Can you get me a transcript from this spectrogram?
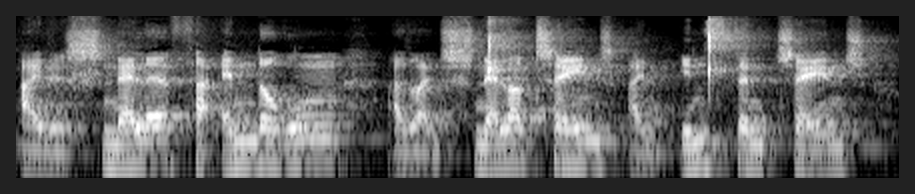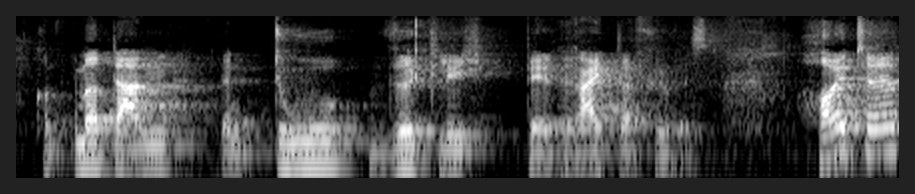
eine schnelle Veränderung, also ein schneller Change, ein Instant Change kommt immer dann, wenn du wirklich bereit dafür bist. Heute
